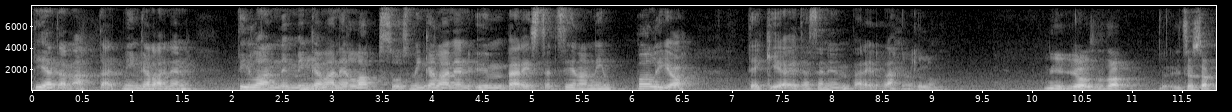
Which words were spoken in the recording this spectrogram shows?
tietämättä, että minkälainen mm. tilanne, minkälainen mm. lapsuus, minkälainen ympäristö. Että siellä on niin paljon tekijöitä sen ympärillä. Kyllä. Niin, joo. Tota, itse asiassa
